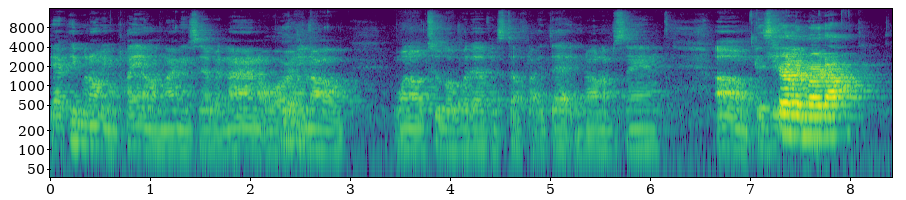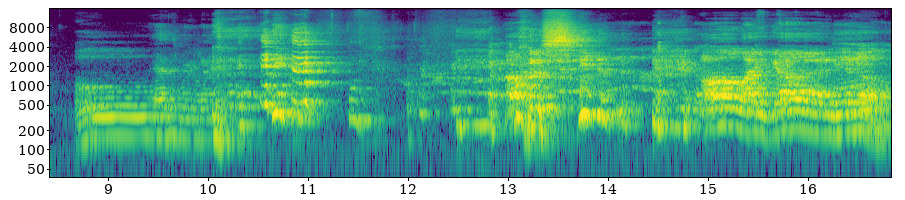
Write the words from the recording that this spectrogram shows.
that people don't even play on 97.9 or, Yeah. you know, 102 or whatever and stuff like that, you know what I'm saying? Um, is it, Shirley Murdock. oh, As we land. oh shit. Oh my god, yeah.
